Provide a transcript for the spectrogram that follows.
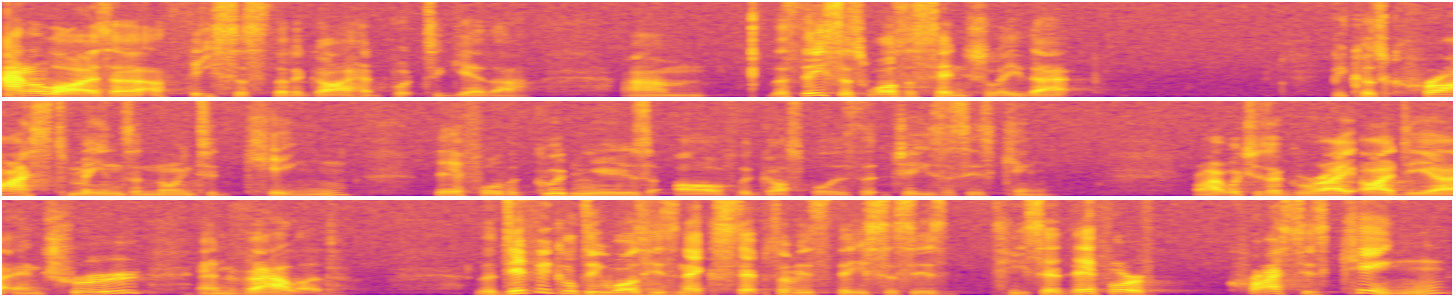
analyze a, a, thesis that a guy had put together. Um, the thesis was essentially that because Christ means anointed king, therefore the good news of the gospel is that Jesus is king. Right? Which is a great idea and true and valid. The difficulty was his next steps of his thesis is he said, therefore, if Christ is king,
